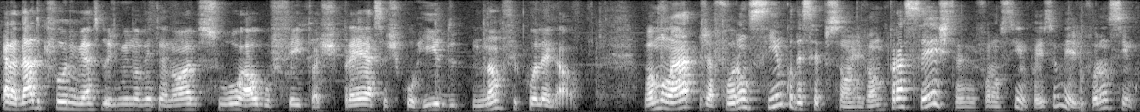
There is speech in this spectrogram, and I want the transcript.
cara, dado que foi o universo 2099, suou algo feito às pressas, corrido, não ficou legal. Vamos lá, já foram cinco decepções. Vamos para sexta. Foram cinco? É isso mesmo, foram cinco.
